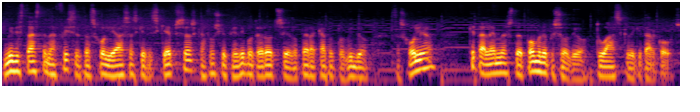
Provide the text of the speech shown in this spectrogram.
Μην διστάσετε να αφήσετε τα σχόλιά σας και τις σκέψεις σας, καθώς και οποιαδήποτε ερώτηση εδώ πέρα κάτω από το βίντεο στα σχόλια και τα λέμε στο επόμενο επεισόδιο του Ask the Guitar Coach.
